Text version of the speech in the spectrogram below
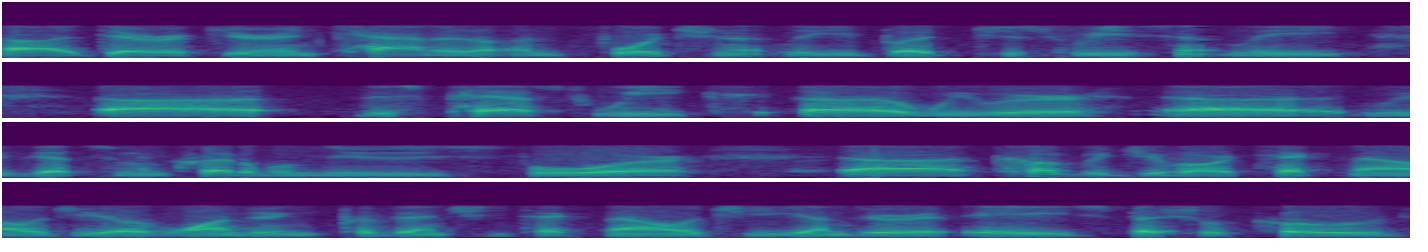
uh, Derek. You're in Canada, unfortunately, but just recently, uh, this past week, uh, we were uh, we've got some incredible news for uh, coverage of our technology, our wandering prevention technology, under a special code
